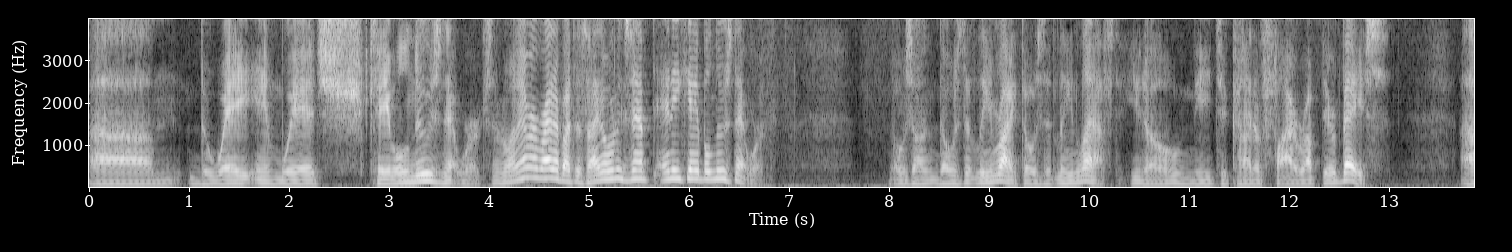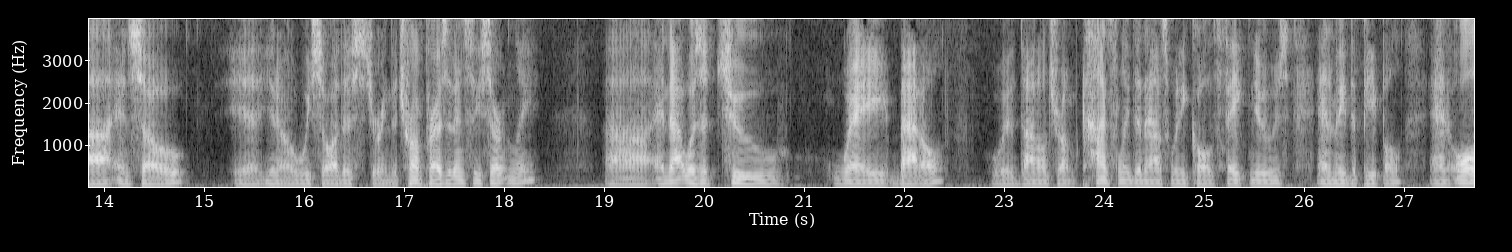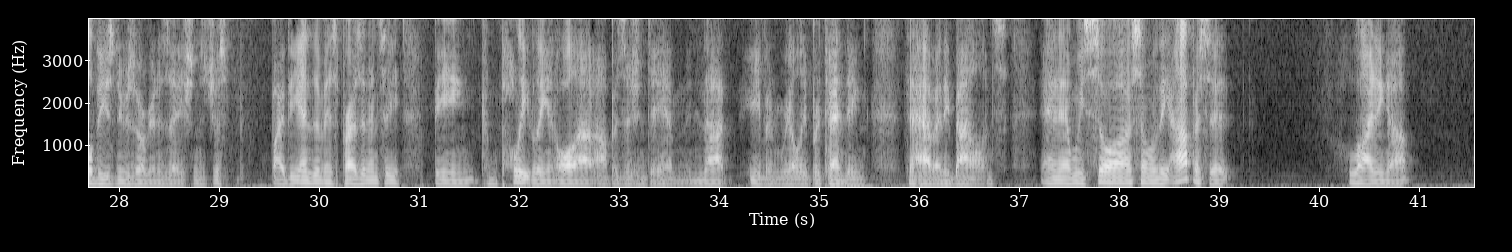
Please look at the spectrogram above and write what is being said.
um, the way in which cable news networks, and whenever I write about this, I don't exempt any cable news network. Those on those that lean right, those that lean left, you know, need to kind of fire up their base, uh, and so you know, we saw this during the Trump presidency, certainly. Uh, and that was a two way battle with Donald Trump constantly denounced when he called fake news enemy of the people. And all these news organizations, just by the end of his presidency, being completely in all out opposition to him, not even really pretending to have any balance. And then we saw some of the opposite lining up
